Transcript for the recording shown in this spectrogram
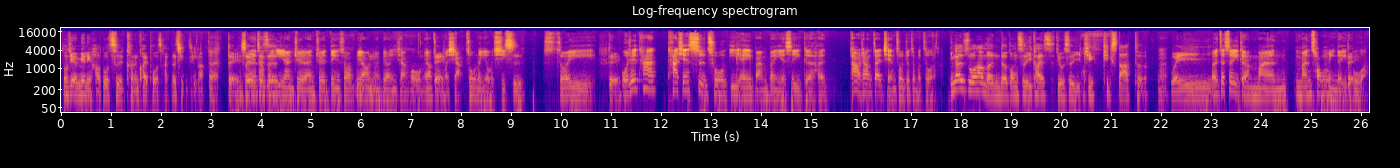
中间也面临好多次可能快破产的情景了。对对，所以就是毅然决然决定说，不要、嗯、你们不要影响我，我们要做我们想做的游戏。是，所以对，我觉得他他先试出 EA 版本也是一个很。他好像在前作就这么做了，应该是说他们的公司一开始就是以 Kick Kickstarter 嗯。为，而这是一个蛮蛮聪明的一步啊，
